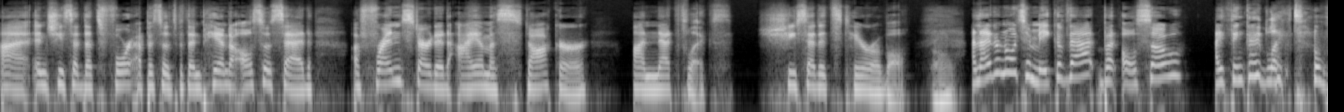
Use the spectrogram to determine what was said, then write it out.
Uh, and she said that's four episodes. But then Panda also said a friend started I Am a Stalker on Netflix. She said it's terrible. Oh. And I don't know what to make of that, but also I think I'd like to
